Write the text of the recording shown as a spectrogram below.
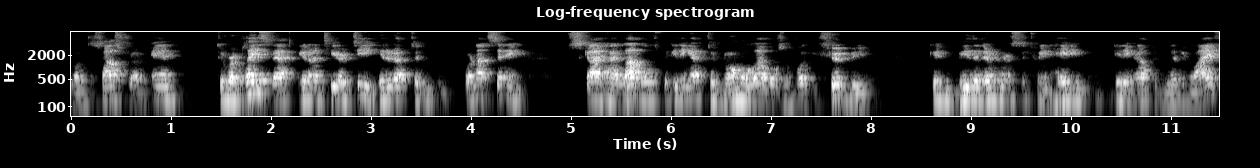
low testosterone. And to replace that, get on TRT, get it up to, we're not saying sky high levels, but getting up to normal levels of what you should be can be the difference between hating getting up and living life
